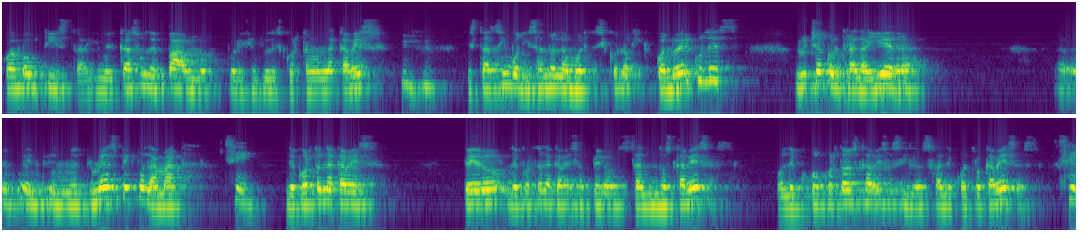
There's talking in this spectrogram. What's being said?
Juan Bautista y en el caso de Pablo, por ejemplo, les cortaron la cabeza. Están simbolizando la muerte psicológica. Cuando Hércules lucha contra la hiedra, en, el primer aspecto la mata, sí, le corta una cabeza, pero le corta la cabeza, pero salen dos cabezas. O le corta dos cabezas y le sale cuatro cabezas. sí,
